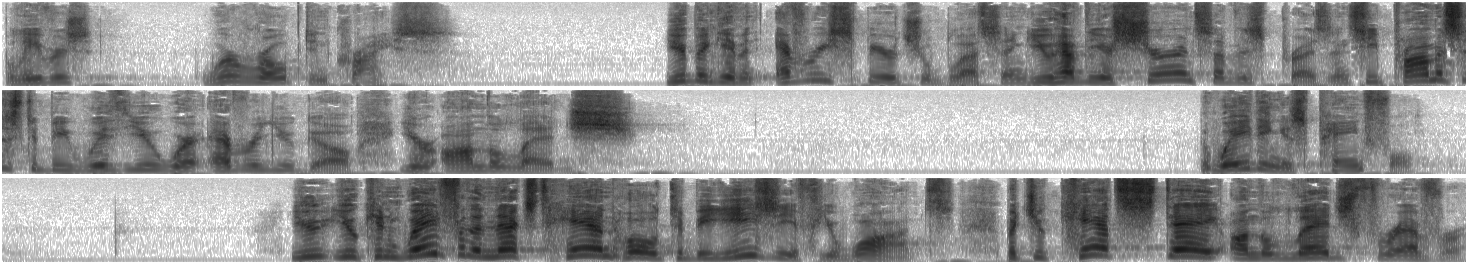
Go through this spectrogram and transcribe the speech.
Believers, we're roped in Christ. You've been given every spiritual blessing. You have the assurance of His presence. He promises to be with you wherever you go. You're on the ledge. The waiting is painful. You, you can wait for the next handhold to be easy if you want, but you can't stay on the ledge forever.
